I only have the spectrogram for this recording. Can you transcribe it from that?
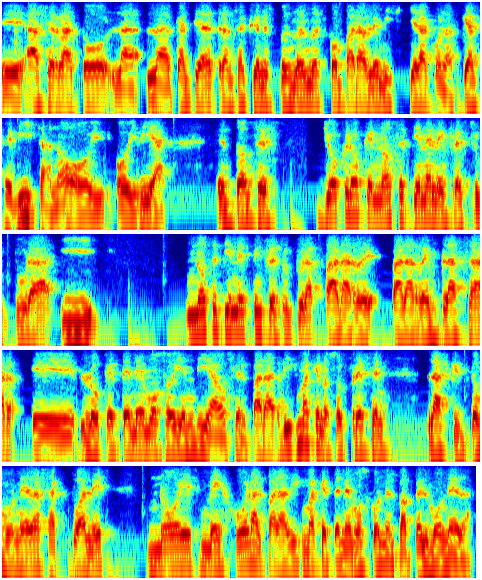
eh, hace rato, la, la, cantidad de transacciones pues no, no, es comparable ni siquiera con las que hace Visa, ¿no? Hoy, hoy día. Entonces, yo creo que no se tiene la infraestructura y no se tiene esta infraestructura para, para reemplazar eh, lo que tenemos hoy en día. O sea, el paradigma que nos ofrecen las criptomonedas actuales no es mejor al paradigma que tenemos con el papel moneda.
